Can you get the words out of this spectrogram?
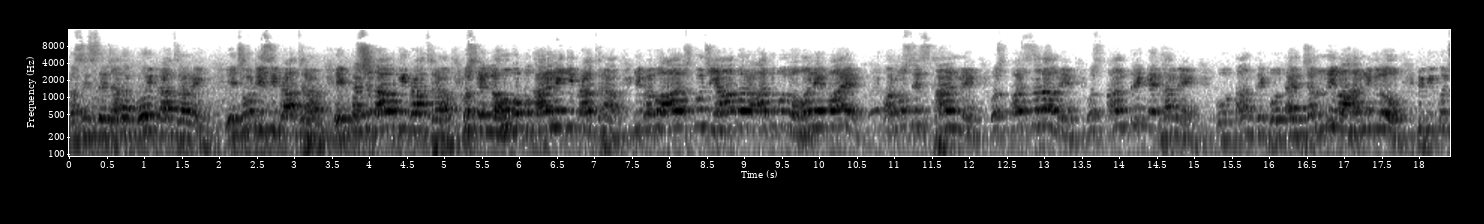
बस इससे ज़्यादा कोई प्रार्थना नहीं। ये छोटी सी प्रार्थना, एक पश्चाताप की प्रार्थना, उसके लहू को पुकारने की प्रार्थना कि प्रभु, आज कुछ यहाँ पर अद्भुत होने पाए और उस स्थान में, उस परसदा में, उस तांत्रिक के घर में, वो तांत्रिक बोलता है, जल्दी बाहर निकलो, क्योंकि कुछ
